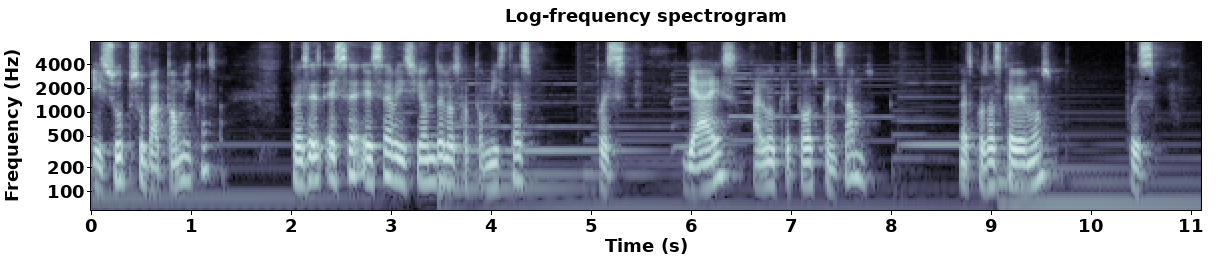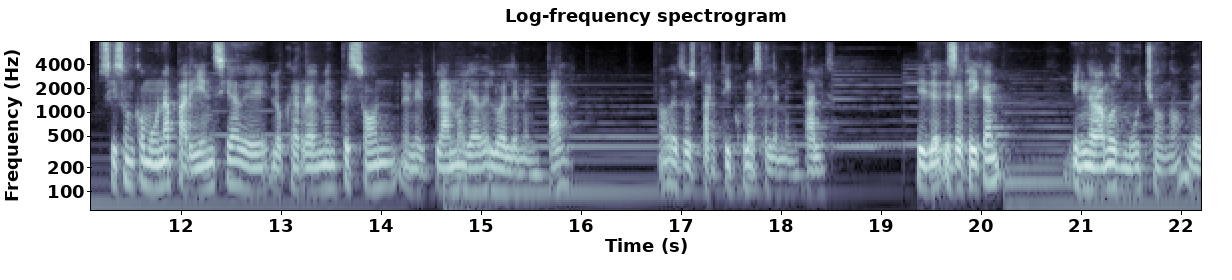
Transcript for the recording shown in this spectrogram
y sub-subatómicas. Entonces, esa, visión de los atomistas, pues ya es algo que todos pensamos. Las cosas que vemos, pues sí son como una apariencia de lo que realmente son en el plano ya de lo elemental, ¿no? de sus partículas elementales. Y, se fijan, ignoramos mucho ¿no? de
